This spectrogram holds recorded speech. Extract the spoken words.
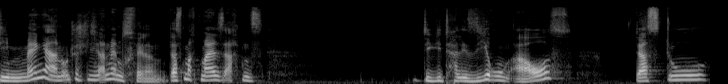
die Menge an unterschiedlichen Anwendungsfällen, das macht meines Erachtens Digitalisierung aus, dass du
